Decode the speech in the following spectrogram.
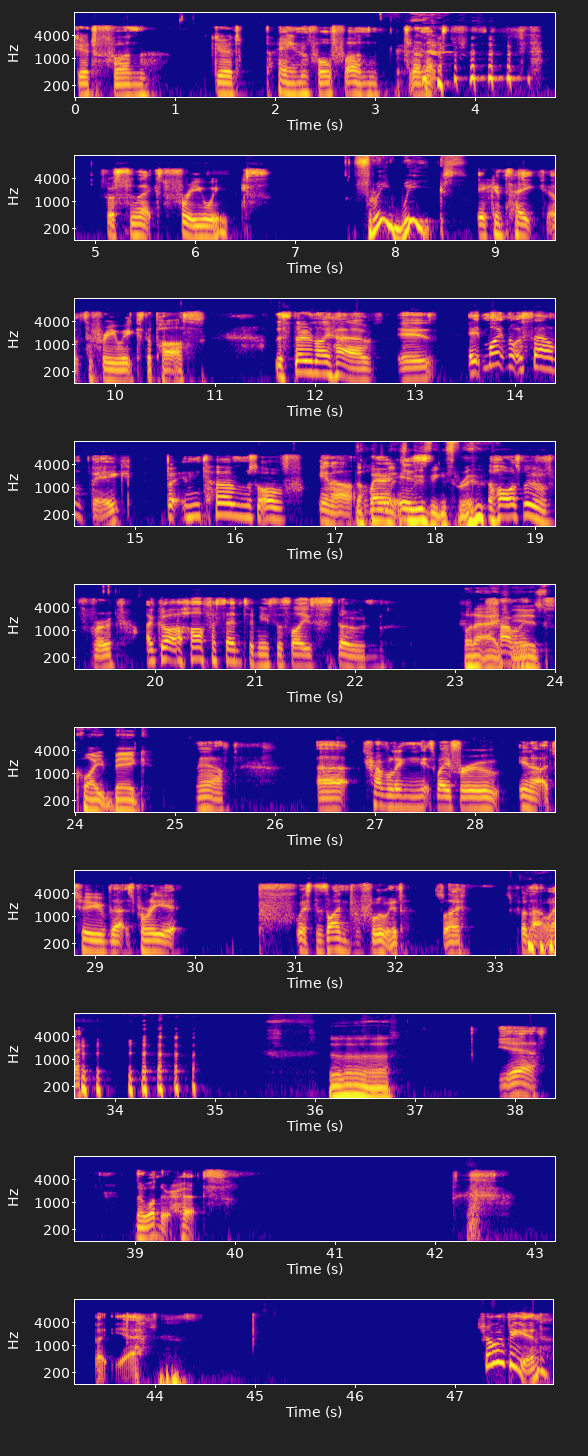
good fun, good painful fun for the next for the next three weeks. Three weeks? It can take up to three weeks to pass. The stone I have is it might not sound big, but in terms of you know The where it's moving through. the hole it's moving through, I've got a half a centimeter size stone. Well, that actually travelling- is quite big. Yeah. Uh, traveling its way through, you know, a tube that's probably well, it's designed for fluid. So let's put it that way. Ugh. yeah. No wonder it hurts. But yeah. Shall we begin?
